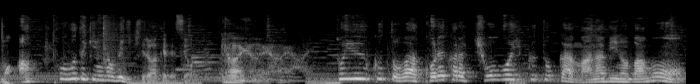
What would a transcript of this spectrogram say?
もう圧倒的に伸びてきてるわけですよ。はいはいはいはい。ということは、これから教育とか学びの場も、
